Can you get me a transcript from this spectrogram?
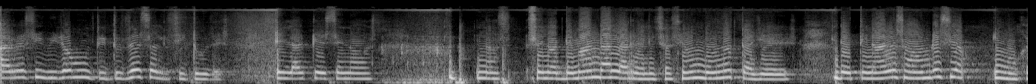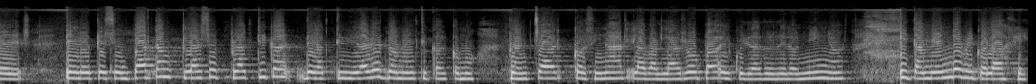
ha recibido multitud de solicitudes en las que se nos, se nos demanda la realización de unos talleres destinados a hombres y, y mujeres, en los que se impartan clases prácticas de actividades domésticas como planchar, cocinar, lavar la ropa, el cuidado de los niños y también de bricolaje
